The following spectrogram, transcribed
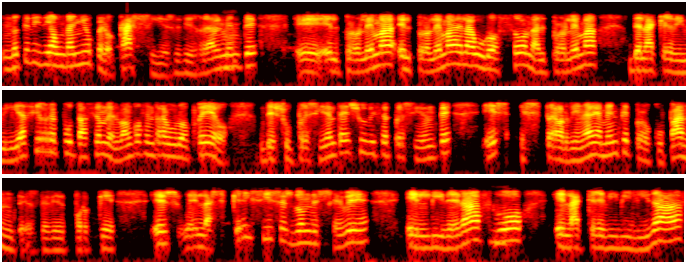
no te diría un año, pero casi, es decir, realmente eh, el problema el problema de la eurozona, el problema de la credibilidad y reputación del Banco Central Europeo, de su presidente y su vicepresidente, es extraordinariamente preocupante, es decir, porque es en las crisis es donde se ve el liderazgo, la credibilidad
